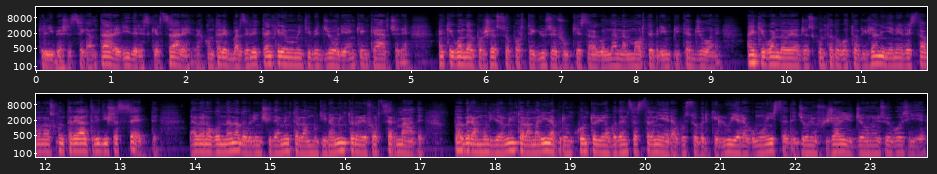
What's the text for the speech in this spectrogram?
che gli piacesse cantare, ridere, scherzare, raccontare barzellette anche nei momenti peggiori, anche in carcere, anche quando al processo a porte chiuse fu chiesta la condanna a morte per impiccagione, anche quando aveva già scontato 14 anni gliene restavano a scontare altri 17, l'avevano condannato per incitamento all'ammutinamento nelle forze armate, poi per ammutinamento alla marina per un conto di una potenza straniera, questo perché lui era comunista e dei giovani ufficiali leggevano le sue poesie.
